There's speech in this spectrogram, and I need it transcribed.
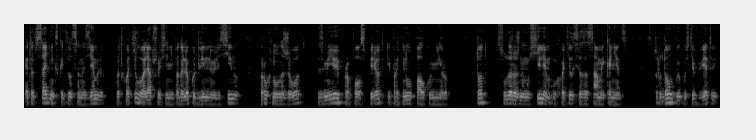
Этот всадник скатился на землю, подхватил валявшуюся неподалеку длинную лисину, рухнул на живот, змеей прополз вперед и протянул палку Ниру. Тот судорожным усилием ухватился за самый конец. С трудом выпустив ветви,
